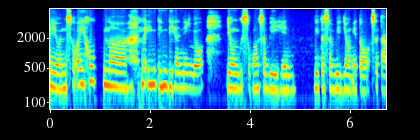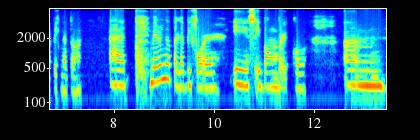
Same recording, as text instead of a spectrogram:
Ayun, so I hope na naintindihan ninyo yung gusto kong sabihin dito sa video ito, sa topic na to. At meron nga pala before is ibang work ko. Um,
